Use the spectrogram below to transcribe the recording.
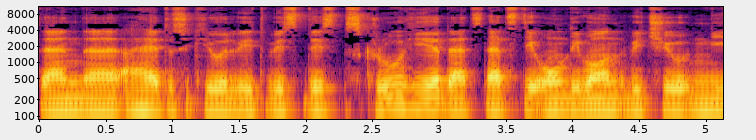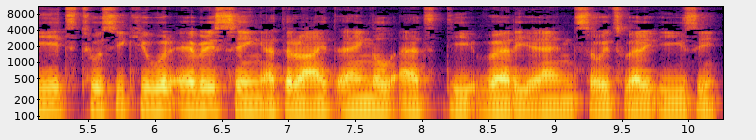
then uh, I had to secure it with this screw here. That's, that's the only one which you need to secure everything at the right angle at the very end. So it's very easy.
